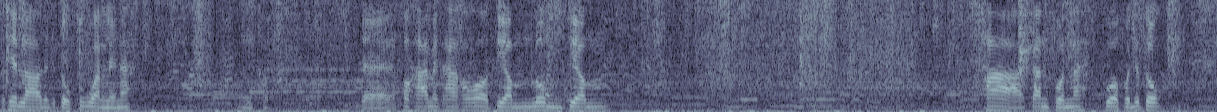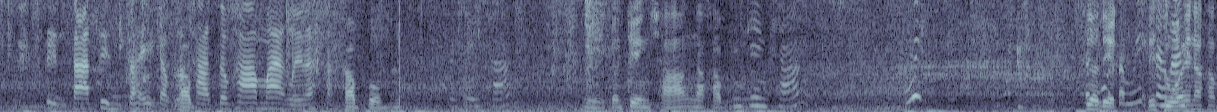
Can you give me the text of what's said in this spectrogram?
ประเทศลาวเนี่ยจะตกทุกวันเลยนะนี่ครับ แต่พ่อค้าแม่ค้าเขาก็เตรียมร่มเตรียมผ้ากันฝนนะกลัวฝนจะตก ตื่นตาตื่นใจกับครัราบคาเสื้อผ้ามากเลยนะคะครับผมกางเกงช้าง นี่กางเกงช้างนะครับ กางเกงช้างเสื้อเด็ดตรงนี้ที่ตรงนั้นสวยนะครับ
